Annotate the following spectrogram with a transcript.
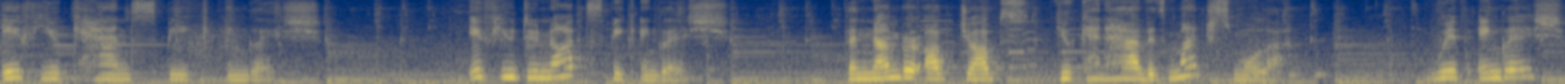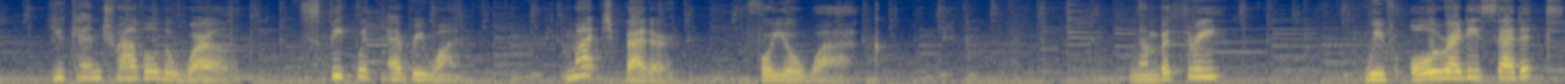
if you can speak English. If you do not speak English, the number of jobs you can have is much smaller. With English, you can travel the world, speak with everyone, much better for your work. Number three, we've already said it,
